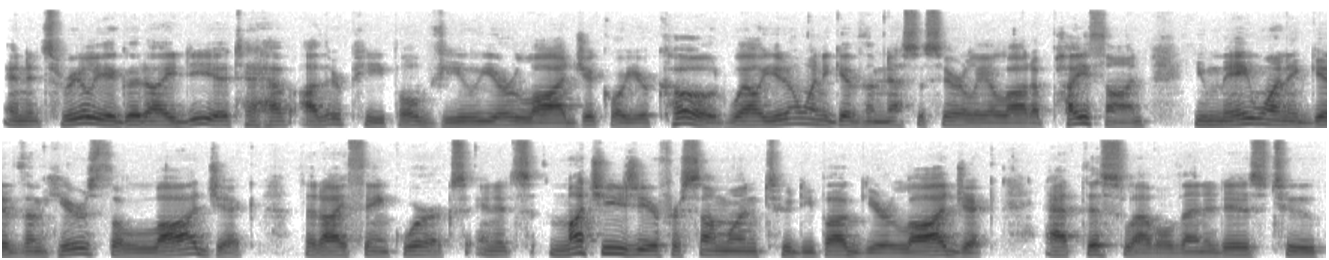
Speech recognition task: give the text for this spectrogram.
And it's really a good idea to have other people view your logic or your code. Well, you don't want to give them necessarily a lot of Python. You may want to give them, here's the logic that I think works. And it's much easier for someone to debug your logic at this level than it is to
